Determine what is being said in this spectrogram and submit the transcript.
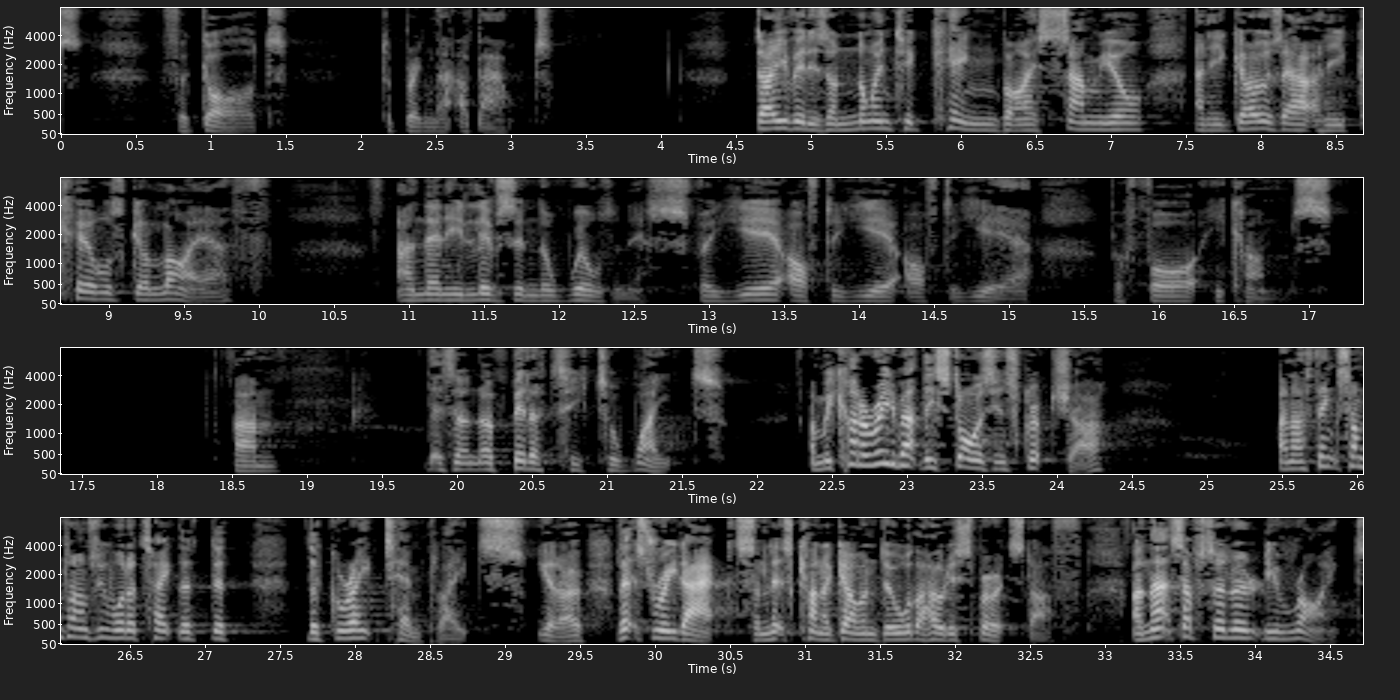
for God to bring that about. David is anointed king by Samuel and he goes out and he kills Goliath and then he lives in the wilderness for year after year after year before he comes. Um, there's an ability to wait. And we kind of read about these stories in scripture and I think sometimes we want to take the, the, the, great templates, you know, let's read Acts and let's kind of go and do all the Holy Spirit stuff. And that's absolutely right.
